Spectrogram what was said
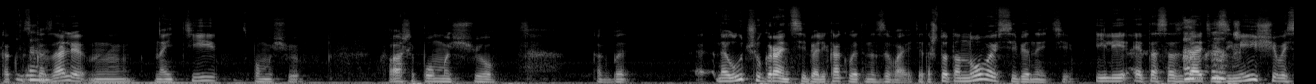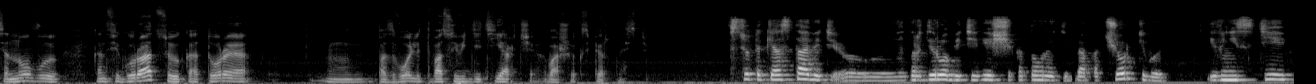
как вы да. сказали, найти с помощью, вашей помощью, как бы э, наилучшую грань себя, или как вы это называете? Это что-то новое в себе найти? Или это создать из имеющегося новую конфигурацию, которая позволит вас увидеть ярче, вашу экспертность? все-таки оставить э, в гардеробе те вещи, которые тебя подчеркивают, и внести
